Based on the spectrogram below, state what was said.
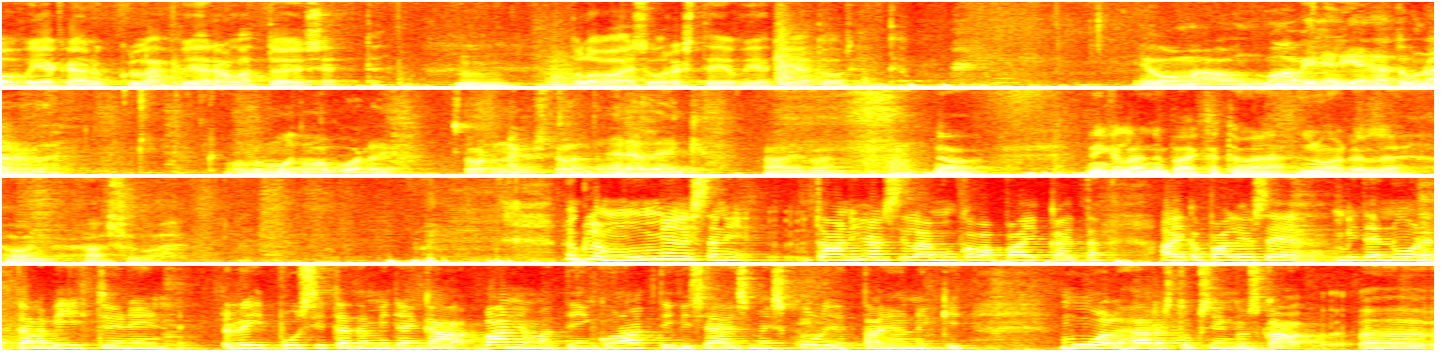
on vielä käynyt kyllä vieraalla töissä, että mm. tulevaisuudesta ei ole vielä tietoa sitten. Joo, mä oon maanviljelijä täällä Tuunervellä. Ollut muutaman vuoden ja todennäköisesti olen edelleenkin. Aivan. No, minkälainen paikka tämä nuorelle on asua? No kyllä mun mielestäni tämä on ihan sillä mukava paikka, että aika paljon se, miten nuoret täällä viihtyy, niin riippuu siitä, että miten vanhemmat niin kun aktiivisia esimerkiksi kuljettaa jonnekin muualle harrastuksiin, koska ö,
